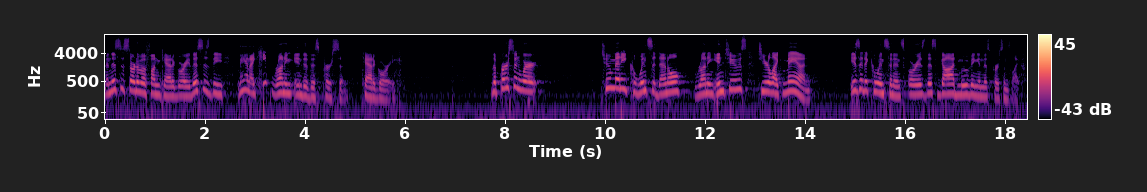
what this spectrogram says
And this is sort of a fun category. This is the, man, I keep running into this person category. The person where too many coincidental running intos to you're like, man, is it a coincidence or is this God moving in this person's life?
